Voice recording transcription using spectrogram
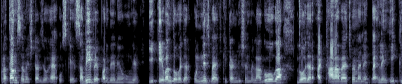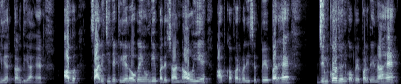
प्रथम सेमेस्टर जो है, उसके सभी पेपर देने होंगे। ये केवल 2019 बैच की कंडीशन में लागू होगा। 2018 बैच में मैंने पहले ही क्लियर कर दिया है। अब सारी चीज़ें क्लियर हो गई होंगी, परेशान ना होइए। आपका फरवरी से पेपर है। जिनको जिनको पेपर देना है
